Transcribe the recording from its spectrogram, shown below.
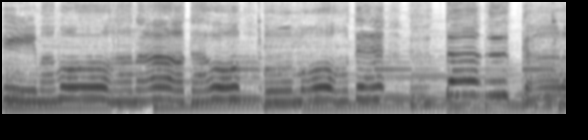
今もあなたを思って歌うから。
